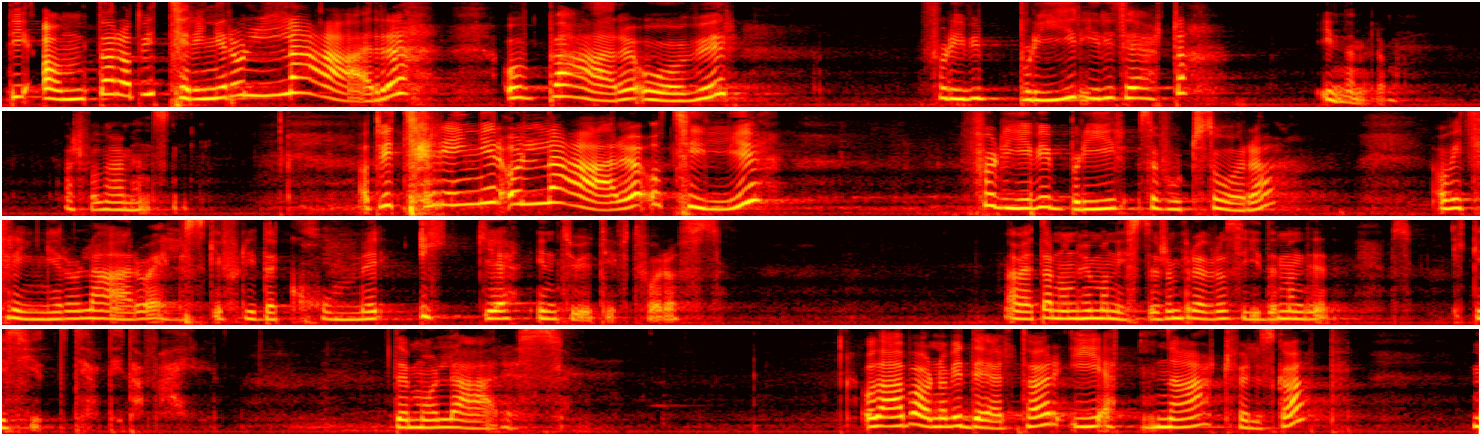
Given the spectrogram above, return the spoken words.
De antar at vi trenger å lære å bære over fordi vi blir irriterte innimellom. I hvert fall når det er mensen. At vi trenger å lære å tilgi fordi vi blir så fort såra. Og vi trenger å lære å elske fordi det kommer ikke intuitivt for oss. Jeg vet det er noen humanister som prøver å si det, men de, ikke si det de tar feil. Det må læres. Og det er bare når vi deltar i et nært fellesskap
